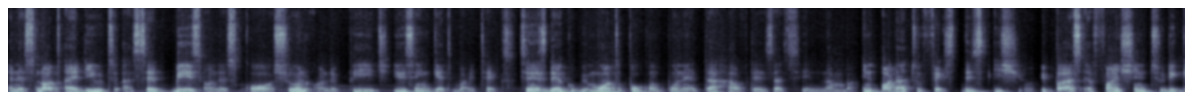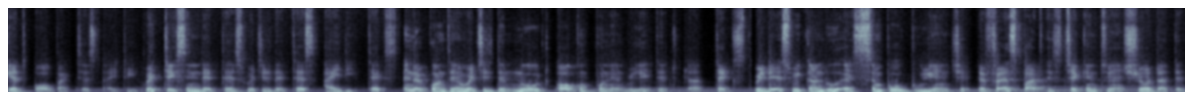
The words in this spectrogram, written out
and it's not ideal to accept based on the score shown on the page using get by text since there could be multiple components that have the exact same number. In order to fix this issue, we pass a function to the get all by test ID which takes in the test, which is the test ID text and the content which is the node or component related to that text. With this, we can do a simple boolean check. The first part is checking to ensure that the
